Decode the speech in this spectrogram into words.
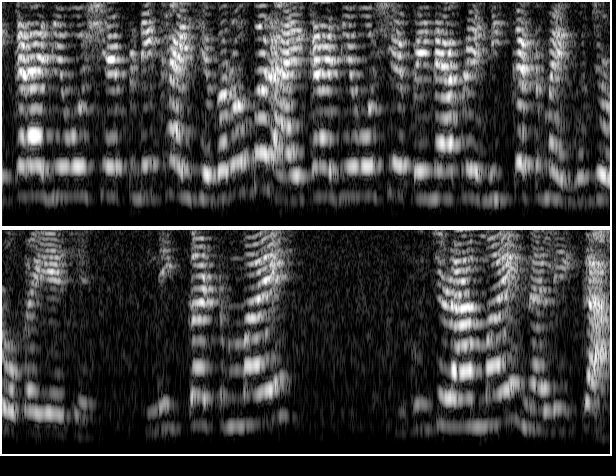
એકડા જેવો શેપ દેખાય છે, બરોબર? આ એકડા જેવો શેપ એને આપણે નિકટમય ગૂંચળો કહીએ છીએ. નિકટમય ગુચડામય નલિકા.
